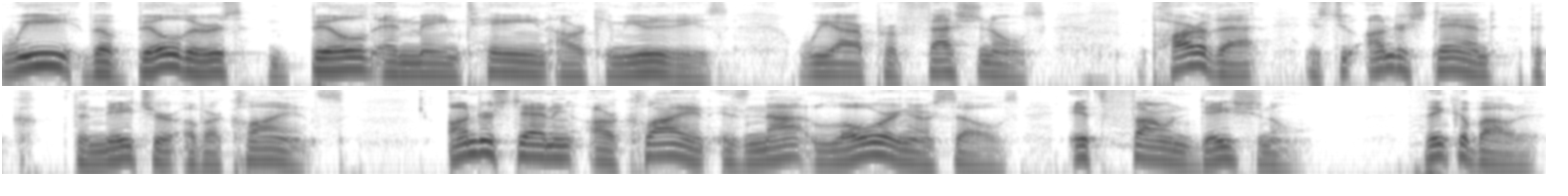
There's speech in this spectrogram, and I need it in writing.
We, the builders, build and maintain our communities. We are professionals. Part of that is to understand the, the nature of our clients. Understanding our client is not lowering ourselves, it's foundational. Think about it.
